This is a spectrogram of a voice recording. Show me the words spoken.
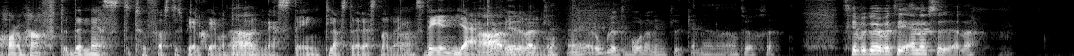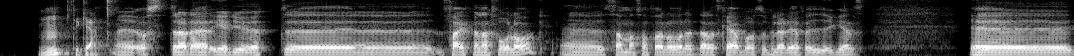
har de haft det näst tuffaste spelschemat och ja. det näst enklaste resten av vägen. Ja. Så det är en jäkla Ja, det är det verkligen. Det är roligt att få den infliken. Har inte jag sett. Ska vi gå över till NFC eller? Mm, tycker jag. Eh, östra där är det ju ett eh, fight mellan två lag. Eh, samma som förra året, Dallas Cowboys och Philadelphia Eagles. Eh,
